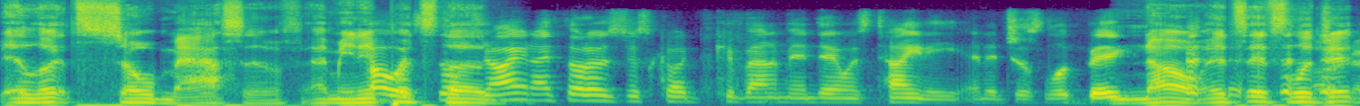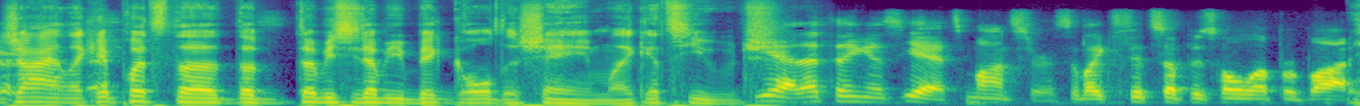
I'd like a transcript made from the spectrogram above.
it looks so massive. I mean, it oh, it's puts still the giant. I thought it was just called Cabana Man Dan was tiny and it just looked big. no, it's it's legit giant. Like it puts the the WCW big gold to shame. Like it's huge. Yeah, that thing is yeah, it's monstrous. It like fits up his whole upper body.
